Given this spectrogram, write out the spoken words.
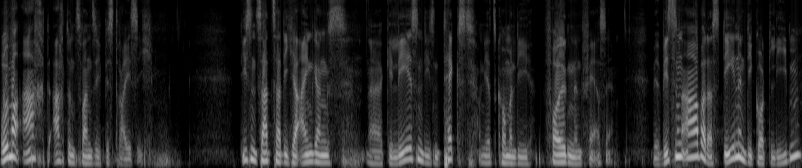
Römer 8, 28 bis 30. Diesen Satz hatte ich ja eingangs äh, gelesen, diesen Text, und jetzt kommen die folgenden Verse. Wir wissen aber, dass denen, die Gott lieben,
